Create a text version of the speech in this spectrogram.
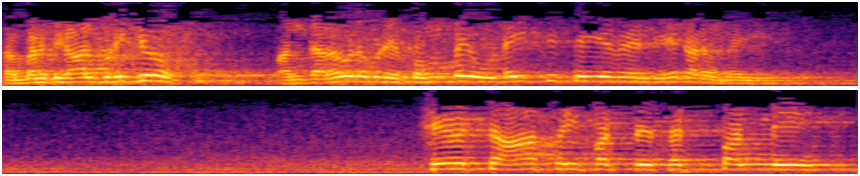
சம்பளத்துக்கு கால் பிடிக்கிறோம். அந்த அளவு நம்முடைய கொம்பை உடைத்து செய்ய வேண்டிய கடமை. கேட்டு ஆசைப்பட்டு செட் பண்ணி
